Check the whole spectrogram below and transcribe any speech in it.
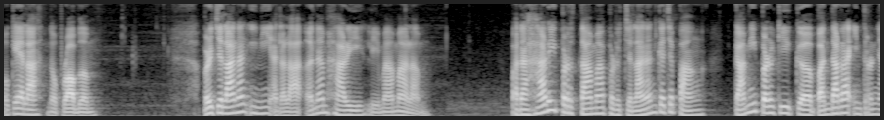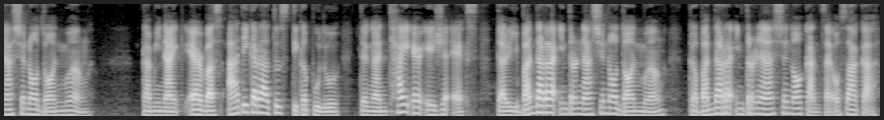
Oke lah, no problem. Perjalanan ini adalah enam hari lima malam. Pada hari pertama perjalanan ke Jepang, kami pergi ke Bandara Internasional Don Mueang. Kami naik Airbus A330 dengan Thai Air Asia X dari Bandara Internasional Don Mueang ke Bandara Internasional Kansai Osaka.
